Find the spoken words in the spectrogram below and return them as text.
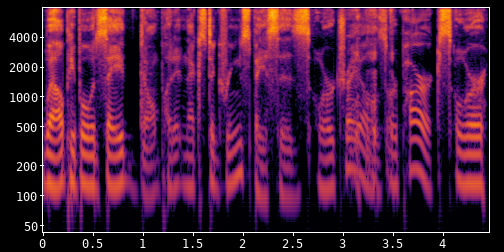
Well, people would say don't put it next to green spaces or trails or parks or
